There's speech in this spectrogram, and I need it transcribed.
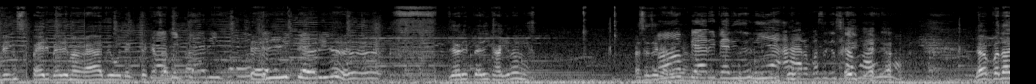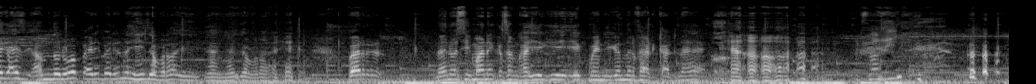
विंग्स पेरी पेरी मंगाया अभी वो देखते कैसा बनता है। प्यारी पेरी पेरी पेरी पेरी खा के ना ऐसे ऐसे हाँ, प्यारी प्यारी दुनिया आएर बसेको छ भाइ। जब पता है guys, हम दोनों को पेरी पेरी ना यही जम रहा है यहाँ यहाँ जम रहा है। पर मैंने सीमा ने कसम खाई है कि एक महीने के अंदर फैट काटना है।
